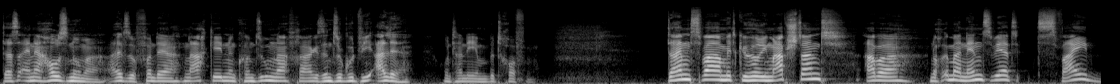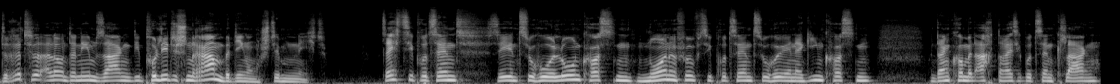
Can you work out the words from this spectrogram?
das ist eine Hausnummer. Also von der nachgebenden Konsumnachfrage sind so gut wie alle Unternehmen betroffen. Dann zwar mit gehörigem Abstand, aber noch immer nennenswert, zwei Drittel aller Unternehmen sagen, die politischen Rahmenbedingungen stimmen nicht. 60 Prozent sehen zu hohe Lohnkosten, 59 Prozent zu hohe Energienkosten und dann kommen mit 38 Prozent Klagen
